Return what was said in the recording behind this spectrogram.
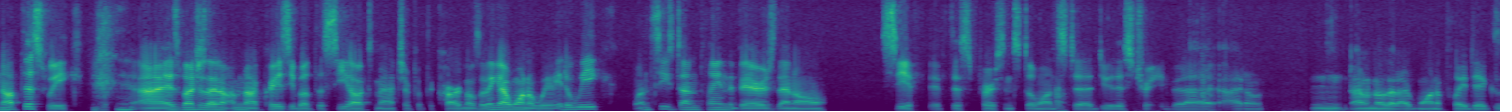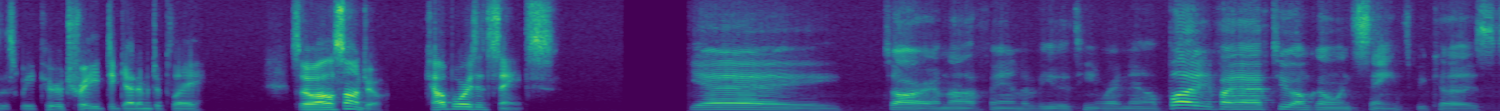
not this week. uh, as much as I don't, I'm not crazy about the Seahawks matchup with the Cardinals, I think I want to wait a week. Once he's done playing the Bears, then I'll see if, if this person still wants to do this trade. But I, I don't I don't know that I want to play Diggs this week or trade to get him to play. So Alessandro, Cowboys at Saints. Yay. Sorry, I'm not a fan of either team right now. But if I have to, I'm going Saints because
